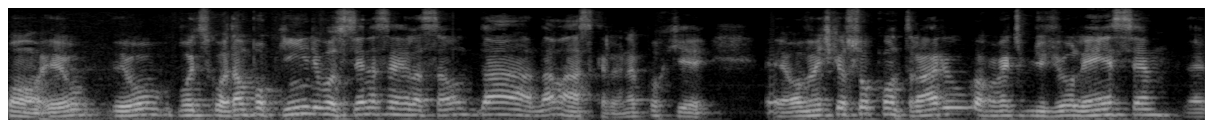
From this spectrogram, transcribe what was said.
Bom, eu, eu vou discordar um pouquinho de você nessa relação da, da máscara, né? Porque, é, obviamente, que eu sou contrário a qualquer tipo de violência, né,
